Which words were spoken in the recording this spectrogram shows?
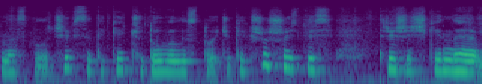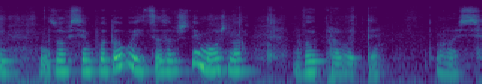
У нас получився такий чудовий листочок. Якщо щось десь трішечки не зовсім подобається, завжди можна виправити. Ось,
